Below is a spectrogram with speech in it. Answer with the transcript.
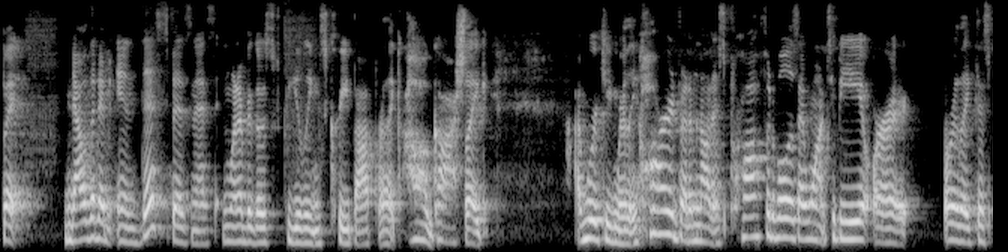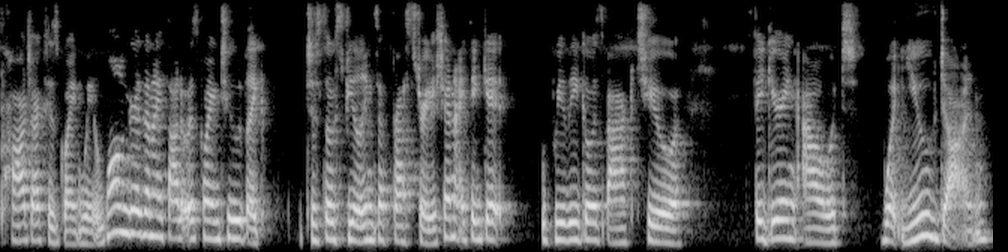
But now that I'm in this business, and whenever those feelings creep up, or like, oh gosh, like I'm working really hard, but I'm not as profitable as I want to be, or or like this project is going way longer than I thought it was going to, like just those feelings of frustration. I think it really goes back to figuring out what you've done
